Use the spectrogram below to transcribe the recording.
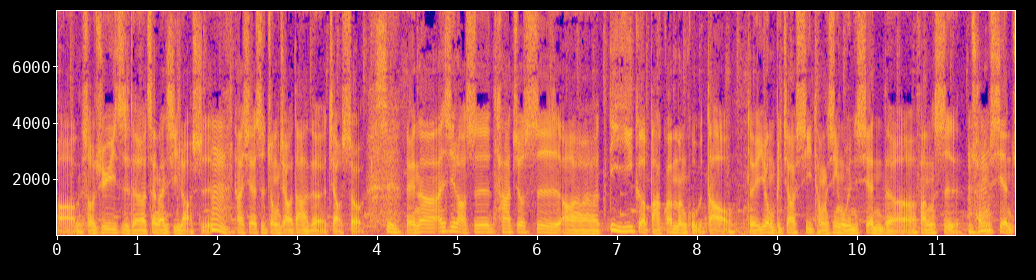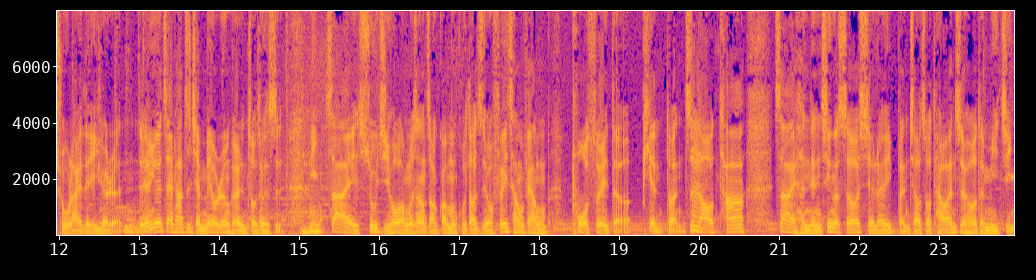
呃首屈一指的郑安溪老师。嗯，他现在是中教大的教授。是对，那安溪老师他就是呃。呃，第一个把关门古道对用比较系统性文献的方式重现出来的一个人，对，因为在他之前没有任何人做这个事。你在书籍或网络上找关门古道，只有非常非常破碎的片段。直到他在很年轻的时候写了一本叫做《台湾最后的秘境》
